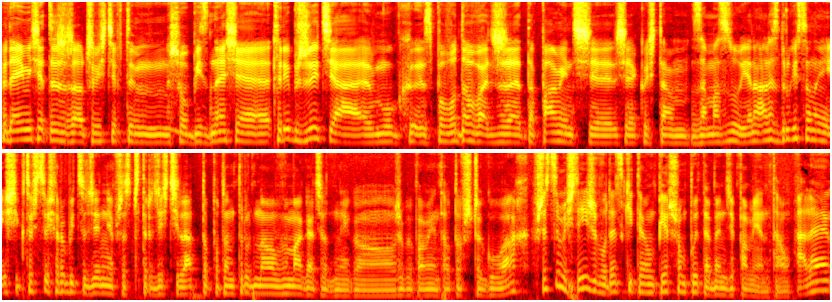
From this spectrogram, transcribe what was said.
wydaje mi się też, że oczywiście w tym show biznesie tryb życia mógł spowodować, że ta pamięć się, się jakoś tam zamazuje. No ale z drugiej strony, jeśli ktoś coś robi codziennie przez 40 lat, to potem trudno wymagać od niego, żeby pamiętał to w szczegółach. Wszyscy myśleli, że Wodecki tę pierwszą płytę będzie pamiętał, ale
